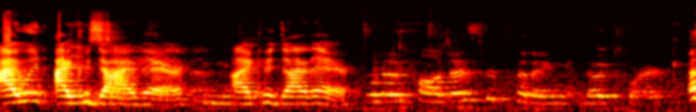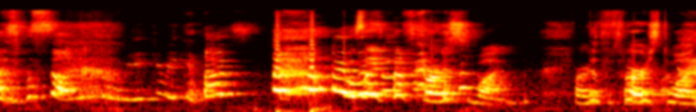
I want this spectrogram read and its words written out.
I would, I could die there. I could die there. I want to apologize for putting No Twerk as a song of the week because I It was like the first one. The First first one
